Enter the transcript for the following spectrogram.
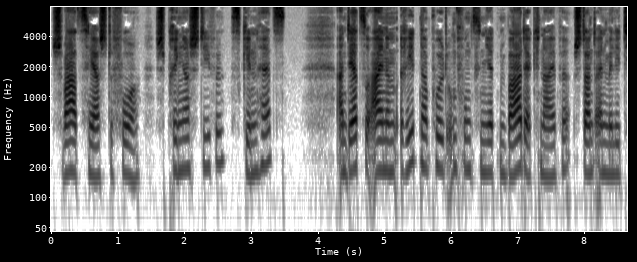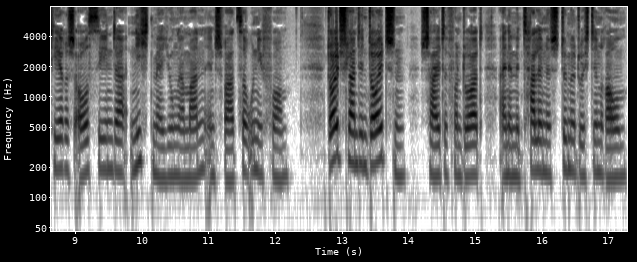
schwarz herrschte vor, Springerstiefel, Skinheads. An der zu einem Rednerpult umfunktionierten Bar der Kneipe stand ein militärisch aussehender, nicht mehr junger Mann in schwarzer Uniform. Deutschland in Deutschen, schallte von dort eine metallene Stimme durch den Raum.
